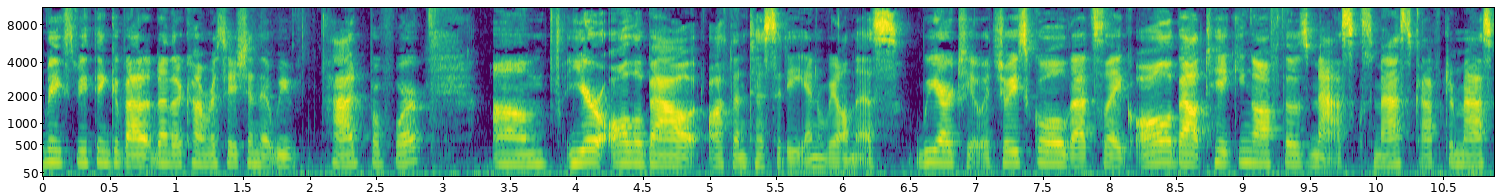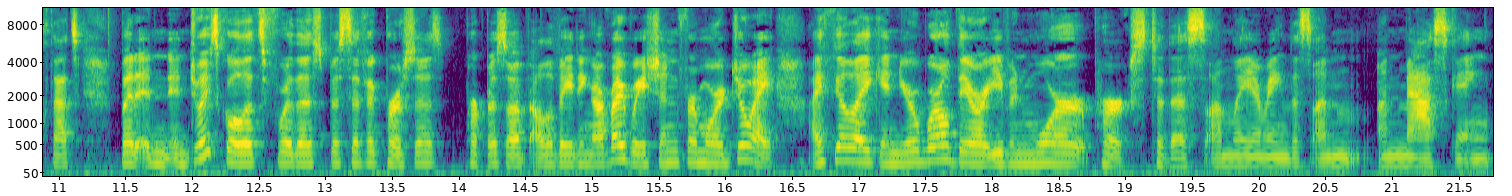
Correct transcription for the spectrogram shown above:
makes me think about another conversation that we've had before. Um, you're all about authenticity and realness. We are too. At Joy School, that's like all about taking off those masks, mask after mask. That's but in, in Joy School, it's for the specific purpose purpose of elevating our vibration for more joy. I feel like in your world there are even more perks to this unlayering, this un, unmasking.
